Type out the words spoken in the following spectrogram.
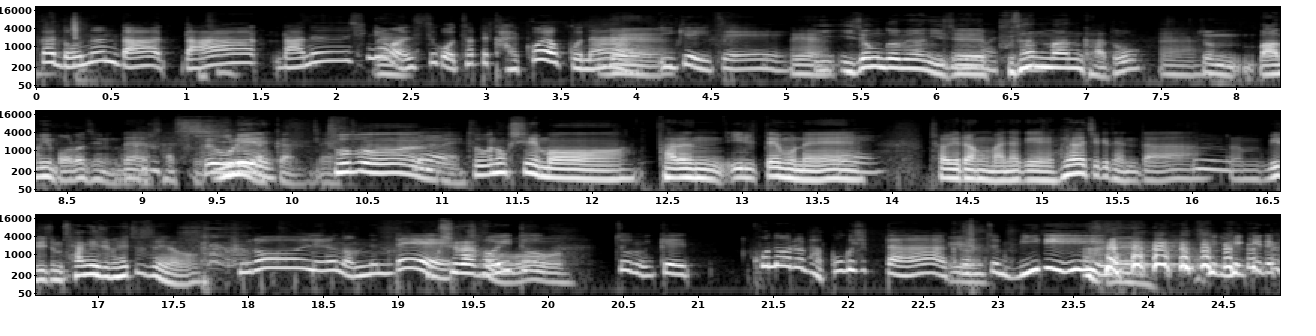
그러니까 너는 나, 나, 나는 신경 네. 안 쓰고 어차피 갈 거였구나. 네. 이게 이제. 예. 이, 이 정도면 이제. 부산만 가도 네. 좀 마음이 멀어지는 거예요, 네. 사실. 그리고 우리 약간, 네. 두 분, 네. 두분 혹시 뭐 다른 일 때문에 네. 저희랑 만약에 헤어지게 된다. 음. 그럼 미리 좀 상의 좀 해주세요. 그럴 일은 없는데. 혹시라도 저희도 좀 이렇게 코너를 바꾸고 싶다. 그럼 예. 좀 미리 네. 좀 얘기를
